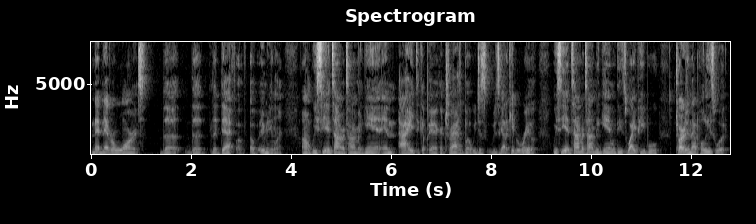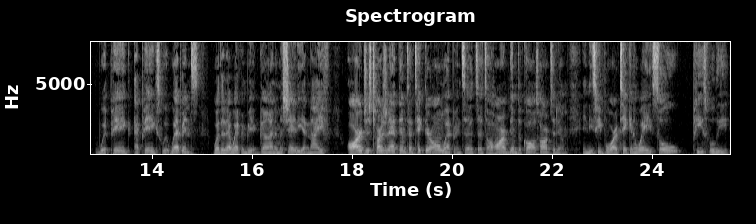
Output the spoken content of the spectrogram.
that never warrants the the the death of, of anyone. Um, we see it time and time again, and I hate to compare and contrast, but we just we just got to keep it real. We see it time and time again with these white people charging at police with with pig at pigs with weapons, whether that weapon be a gun, a machete, a knife, or just charging at them to take their own weapon to, to, to harm them, to cause harm to them. And these people are taken away so peacefully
